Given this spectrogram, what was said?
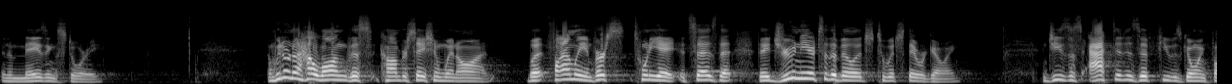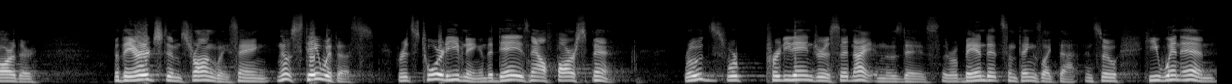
an amazing story. And we don't know how long this conversation went on, but finally in verse 28, it says that they drew near to the village to which they were going. And Jesus acted as if he was going farther, but they urged him strongly, saying, No, stay with us, for it's toward evening, and the day is now far spent. Roads were pretty dangerous at night in those days. There were bandits and things like that. And so he went in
